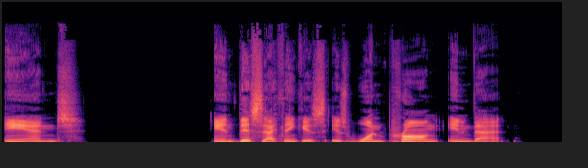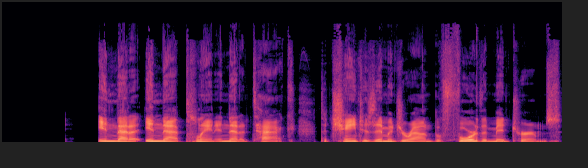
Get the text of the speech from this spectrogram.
And and this I think is is one prong in that in that in that plan, in that attack to change his image around before the midterms.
